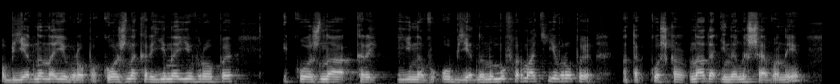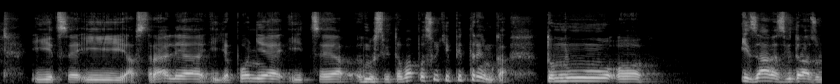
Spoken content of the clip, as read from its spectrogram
об'єднана Європа, кожна країна Європи. І кожна країна в об'єднаному форматі Європи, а також Канада, і не лише вони. І це і Австралія, і Японія, і це ну світова по суті підтримка. Тому о, і зараз відразу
